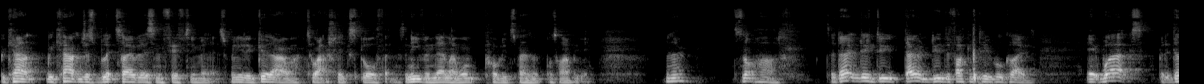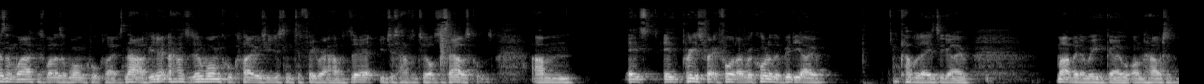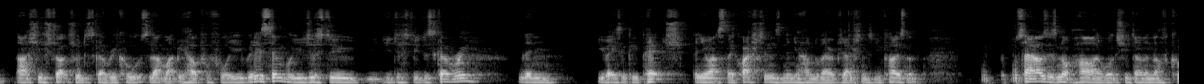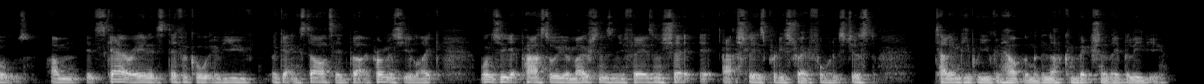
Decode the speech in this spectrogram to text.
We can't we can't just blitz over this in 15 minutes. We need a good hour to actually explore things. And even then I want probably to spend more time with you. You know? It's not hard. So don't do, do don't do the fucking two call close. It works, but it doesn't work as well as a one call close. Now, if you don't know how to do a one call close, you just need to figure out how to do it. You just have to do lots of sales calls. Um, it's it's pretty straightforward. I recorded the video a couple of days ago might have been a week ago on how to actually structure a discovery calls. So that might be helpful for you. But it's simple. You just do you just do discovery, then you basically pitch, then you answer their questions, and then you handle their objections and you close them. Sales is not hard once you've done enough calls. Um, it's scary and it's difficult if you are getting started, but I promise you, like once you get past all your emotions and your fears and shit, it actually is pretty straightforward. It's just telling people you can help them with enough conviction that they believe you.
